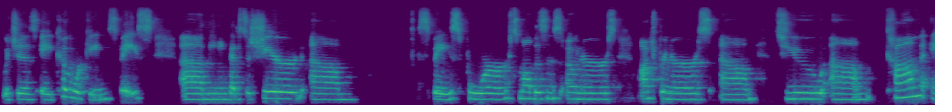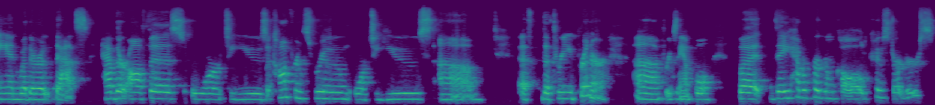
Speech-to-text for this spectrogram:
which is a co working space, uh, meaning that it's a shared um, space for small business owners, entrepreneurs um, to um, come and whether that's have their office or to use a conference room or to use um, a, the 3D printer, uh, for example. But they have a program called Co-Starters,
